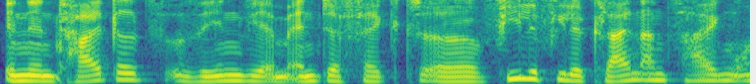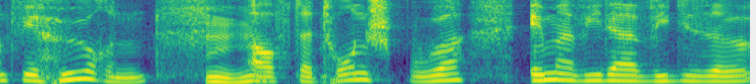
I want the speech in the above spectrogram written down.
in den Titles sehen wir im Endeffekt äh, viele, viele Kleinanzeigen und wir hören Mhm. auf der Tonspur immer wieder, wie diese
